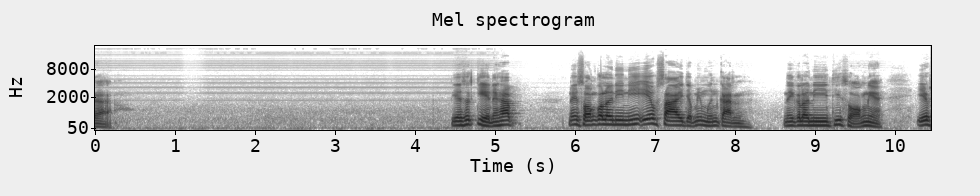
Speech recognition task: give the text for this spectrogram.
ตาเรียนสังเกตนะครับ ในสองกรณีนี้ f sin จะไม่เหมือนกัน ในกรณีที่สองเนี่ย f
